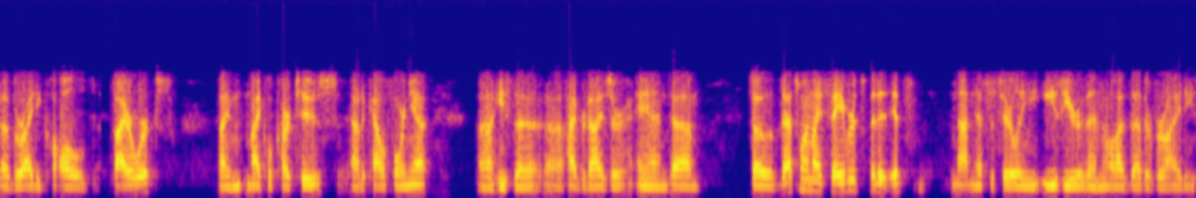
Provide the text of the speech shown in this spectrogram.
a, variety called Fireworks by Michael Kartuz out of California. Uh, he's the uh, hybridizer, and um, so that's one of my favorites. But it, it's not necessarily easier than a lot of the other varieties.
